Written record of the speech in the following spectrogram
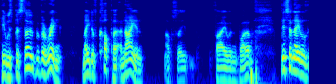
He was bestowed with a ring made of copper and iron, obviously fire and whatever. This enabled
